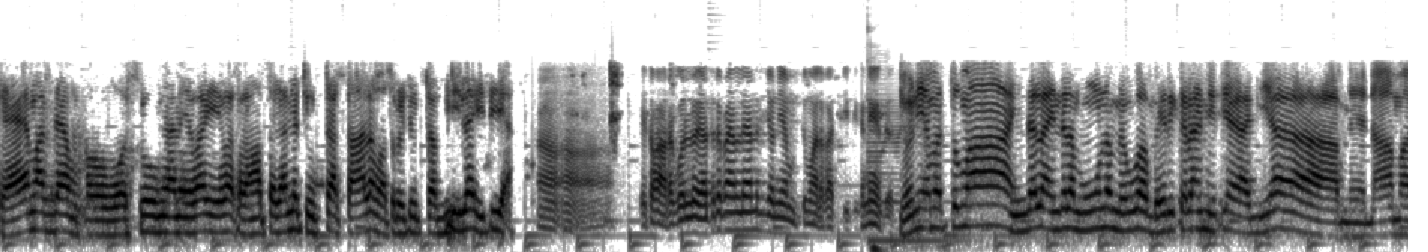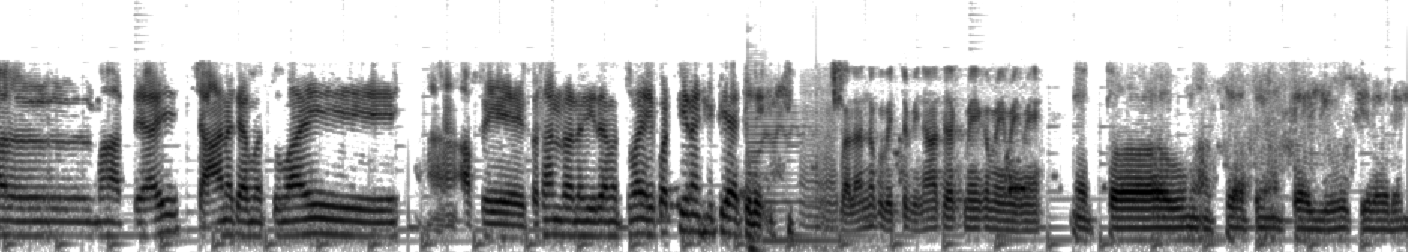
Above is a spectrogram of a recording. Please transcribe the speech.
කෑමක් දැන් වොෂ්රූම් යන ඒවා ඒවා කරාත්ත ගන්න චුට්ටක් කාලා වතුර චුට්ටක් බීලා හිටියා. ආ ආ ඒක අරගොල්ලෝ යතර පැනලා යන්නේ ජොනියම් තුමාලා කට්ටිය ටික නේද? ජොනි අමතුමා ඉඳලා ඉඳලා මූණ මෙව්වා බෙරි කරන් හිටියා. ගියා මේ නාමල් මහත්තයයි චානක ඇමතුමයි අපේ ප්‍රසන්න රණවීර ඇමතුමා ඒ කට්ටිය නම් හිටියා ඇතුලේ. බලන්නකෝ වෙච්ච විනාශයක් මේක මේ මේ මේ නැත්තා මහත්තයා අපේ මහත්තයා අයියෝ කියලා දැන්.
